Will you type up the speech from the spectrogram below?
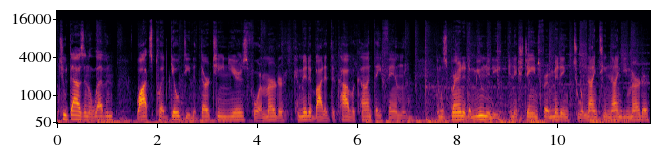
2011, Watts pled guilty to 13 years for a murder committed by the DeCavalcante family and was granted immunity in exchange for admitting to a 1990 murder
